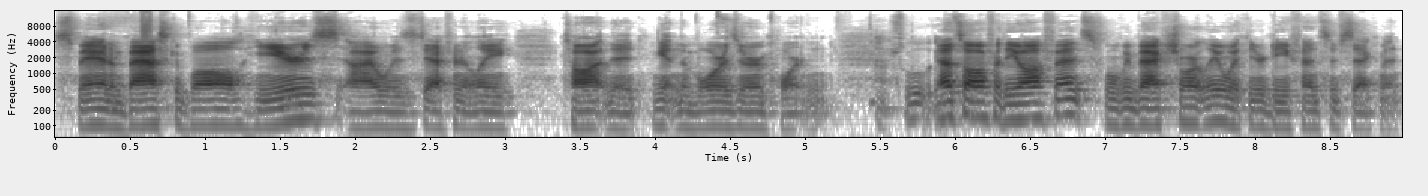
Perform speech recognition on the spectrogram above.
span of basketball years, I was definitely taught that getting the boards are important. Absolutely. That's all for the offense. We'll be back shortly with your defensive segment.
